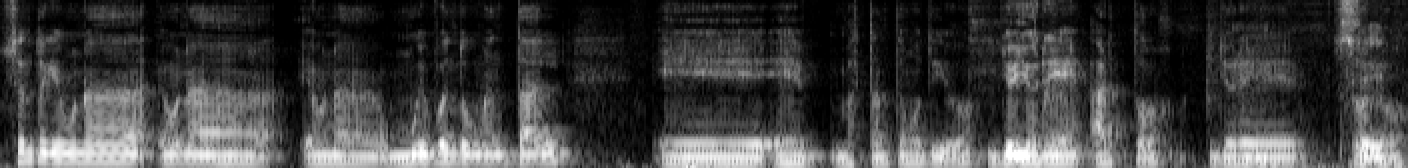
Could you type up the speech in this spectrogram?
siento que es una, es una, es una un muy buen documental. eh, es bastante emotivo. Yo lloré harto, lloré solo.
